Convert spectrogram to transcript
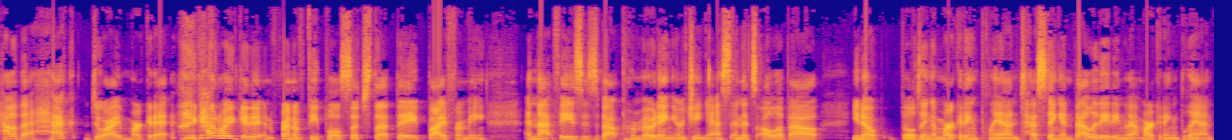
How the heck do I market it? Like, how do I get it in front of people such that they buy from me? And that phase is about promoting your genius. And it's all about, you know, building a marketing plan, testing and validating that marketing plan,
